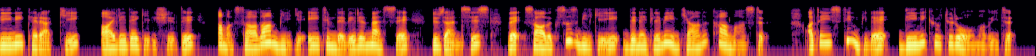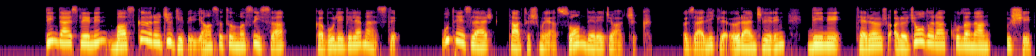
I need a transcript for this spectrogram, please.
dini terakki ailede gelişirdi ama sağlam bilgi eğitimde verilmezse düzensiz ve sağlıksız bilgiyi denetleme imkanı kalmazdı. Ateistin bile dini kültürü olmalıydı. Din derslerinin baskı aracı gibi yansıtılması ise kabul edilemezdi. Bu tezler tartışmaya son derece açık. Özellikle öğrencilerin dini terör aracı olarak kullanan IŞİD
